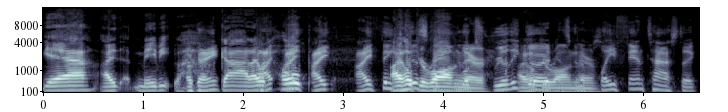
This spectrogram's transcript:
Yeah, I maybe. Okay, God, I would I, hope. I, I, think. I hope you're wrong looks there. Really I good. hope you're wrong it's going to play fantastic,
